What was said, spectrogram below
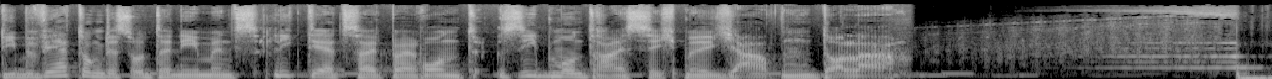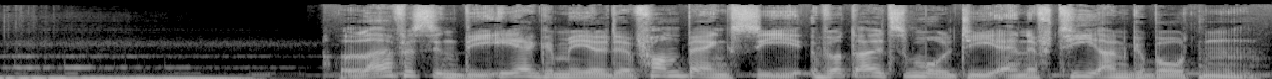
Die Bewertung des Unternehmens liegt derzeit bei rund 37 Milliarden Dollar. Love is in the Air Gemälde von Banksy wird als Multi-NFT angeboten.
